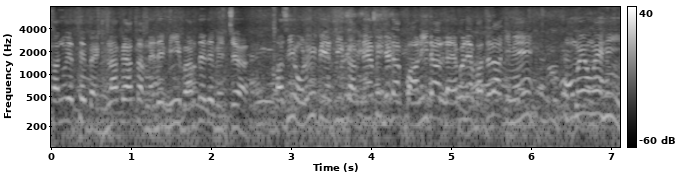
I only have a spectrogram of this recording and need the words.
ਸਾਨੂੰ ਇੱਥੇ ਬੈਠਣਾ ਪਿਆ ਧਰਨੇ ਦੇ ਮੀਂਹ ਵਰਦੇ ਦੇ ਵਿੱਚ ਅਸੀਂ ਹੁਣ ਵੀ ਬੇਨਤੀ ਕਰਦੇ ਹਾਂ ਵੀ ਜਿਹੜਾ ਪਾਣੀ ਦਾ ਲੈਵਲ ਹੈ ਵੱਧਦਾ ਜਿਵੇਂ ਉਵੇਂ ਉਵੇਂ ਹੀ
